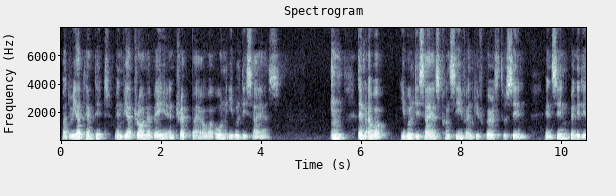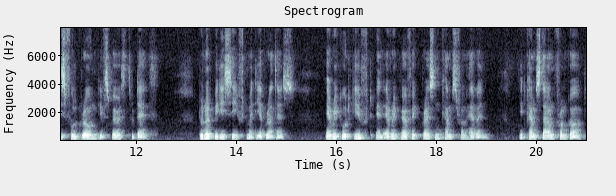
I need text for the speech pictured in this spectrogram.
But we are tempted when we are drawn away and trapped by our own evil desires. then our evil desires conceive and give birth to sin, and sin, when it is full grown, gives birth to death. Do not be deceived, my dear brothers. Every good gift and every perfect present comes from heaven. It comes down from God,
